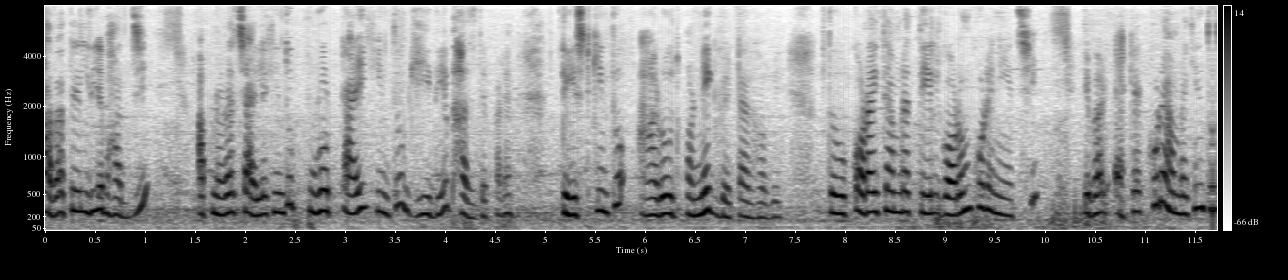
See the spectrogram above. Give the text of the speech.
সাদা তেল দিয়ে ভাজছি। আপনারা চাইলে কিন্তু পুরোটাই কিন্তু ঘি দিয়ে ভাজতে পারেন। টেস্ট কিন্তু আরও অনেক বেটার হবে। তো কড়াইতে আমরা তেল গরম করে নিয়েছি। এবার এক এক করে আমরা কিন্তু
